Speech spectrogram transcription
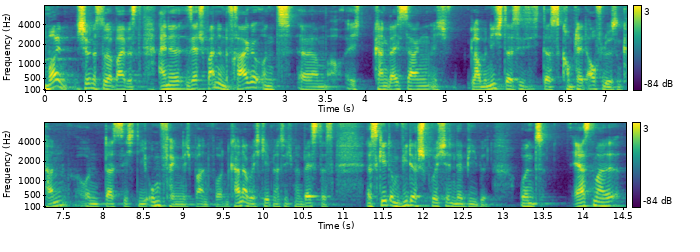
Moin, schön, dass du dabei bist. Eine sehr spannende Frage und ähm, ich kann gleich sagen, ich glaube nicht, dass ich das komplett auflösen kann und dass ich die umfänglich beantworten kann, aber ich gebe natürlich mein Bestes. Es geht um Widersprüche in der Bibel und erstmal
